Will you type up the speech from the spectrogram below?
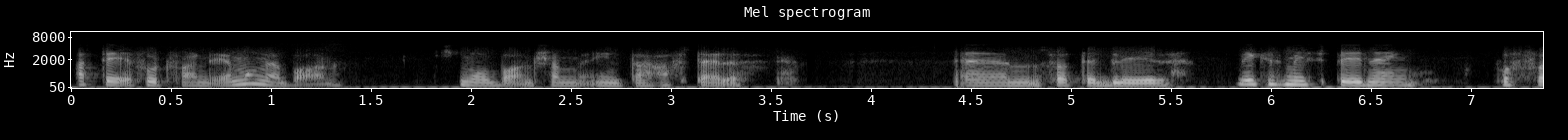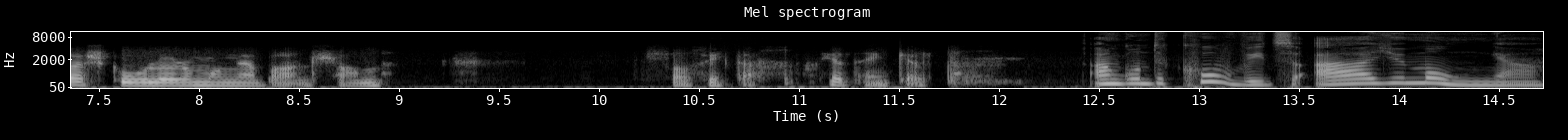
att det fortfarande är många barn, småbarn, som inte har haft RS. Eh, så att det blir mycket smittspridning på förskolor och många barn som, som smittas helt enkelt. Angående covid så är ju många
